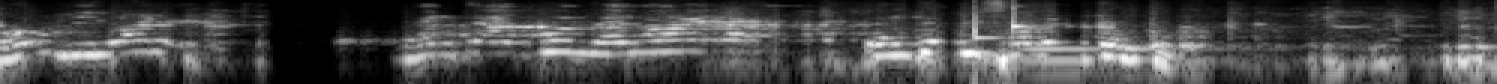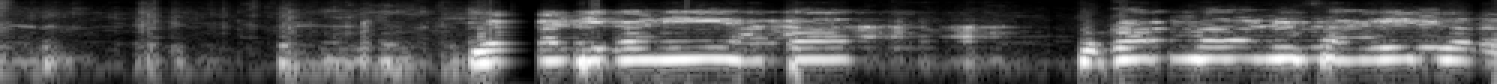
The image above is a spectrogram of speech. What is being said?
भाऊ निवाडे यांचं आगमन झालं आहे त्यांचं मी स्वागत करतो या ठिकाणी आता तुकाराम सांगितलं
